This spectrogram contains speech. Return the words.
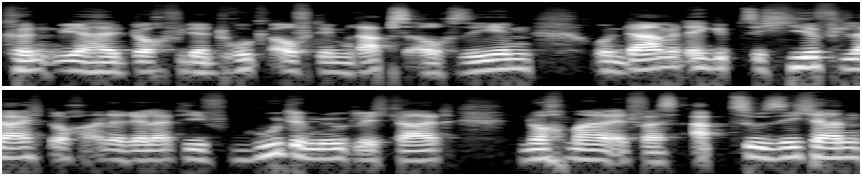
könnten wir halt doch wieder Druck auf dem Raps auch sehen. Und damit ergibt sich hier vielleicht doch eine relativ gute Möglichkeit, nochmal etwas abzusichern.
